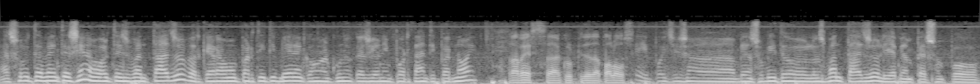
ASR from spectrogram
Assolutamente sì, una volta in svantaggio perché eravamo partiti bene con alcune occasioni importanti per noi. Traversa colpita da Paloso. E poi sono, abbiamo subito lo svantaggio, lì abbiamo perso un po',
